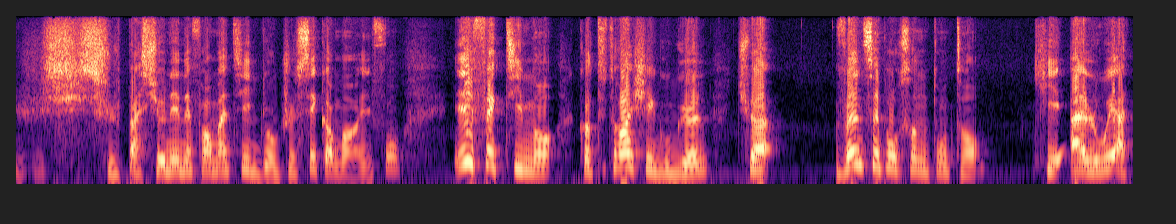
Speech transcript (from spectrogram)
je suis passionné d'informatique, donc je sais comment ils font. effectivement, quand tu travailles chez Google, tu as 25% de ton temps qui est alloué à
